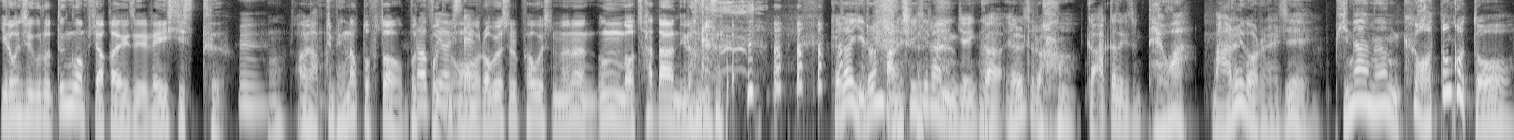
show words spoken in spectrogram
이런 식으로 뜬금없이 아까 이제 racist, 음. 어? 아, 앞뒤 맥락도 없어. 뭐, love 뭐, yourself. 어, love yourself 하고 있으면은, 응, 너 차단, 이러면서. 그래서 이런 방식이라는 게, 그러니까 예를 들어, 그러니까 아까도 얘기했지만 대화, 말을 걸어야지. 비난은 그 어떤 것도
